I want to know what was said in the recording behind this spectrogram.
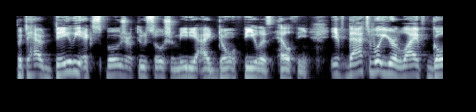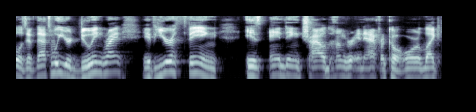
But to have daily exposure through social media, I don't feel is healthy. If that's what your life goal is, if that's what you're doing, right? If your thing is ending child hunger in Africa or like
